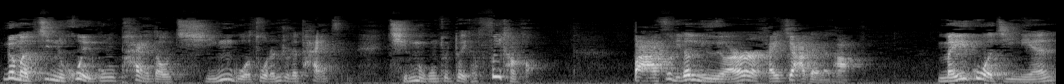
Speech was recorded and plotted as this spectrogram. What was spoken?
那么晋惠公派到秦国做人质的太子，秦穆公就对他非常好。把自己的女儿还嫁给了他。没过几年，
